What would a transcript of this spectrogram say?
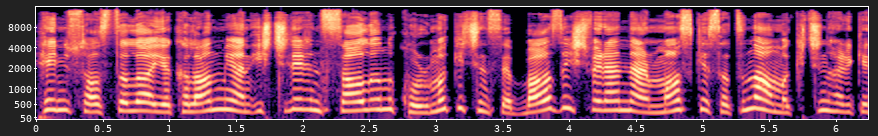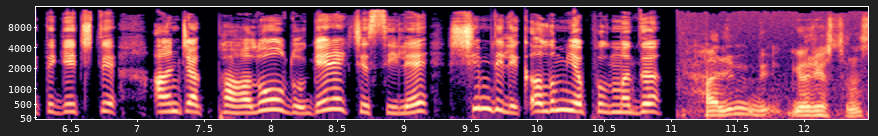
Henüz hastalığa yakalanmayan işçilerin sağlığını korumak içinse bazı işverenler maske satın almak için harekete geçti. Ancak pahalı olduğu gerekçesiyle şimdilik alım yapılmadı. Halim görüyorsunuz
